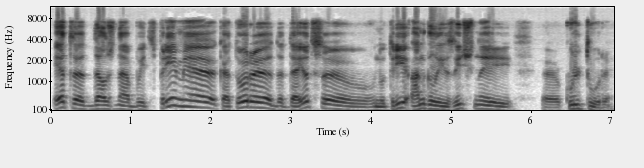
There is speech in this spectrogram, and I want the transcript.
это должна быть премия, которая дается внутри англоязычной э, культуры.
